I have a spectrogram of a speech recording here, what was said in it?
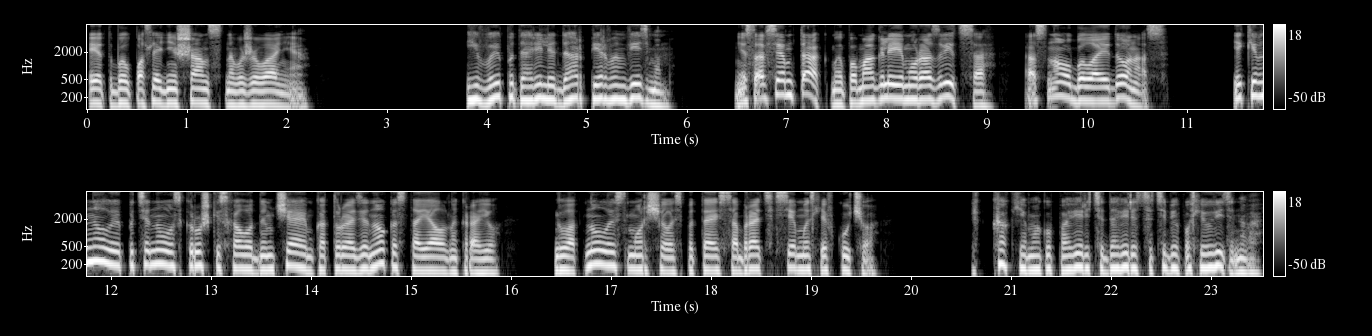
и это был последний шанс на выживание. «И вы подарили дар первым ведьмам?» «Не совсем так. Мы помогли ему развиться. Основа была и до нас». Я кивнула и потянула с кружки с холодным чаем, которая одиноко стояла на краю. Глотнула и сморщилась, пытаясь собрать все мысли в кучу. «И как я могу поверить и довериться тебе после увиденного?»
